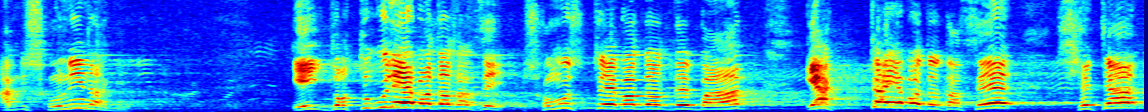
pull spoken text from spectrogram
আপনি শুনিন আগে। এই যতগুলো এবাদত আছে, সমস্ত এবাদতের বাদ একটা এবাদত আছে, সেটা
